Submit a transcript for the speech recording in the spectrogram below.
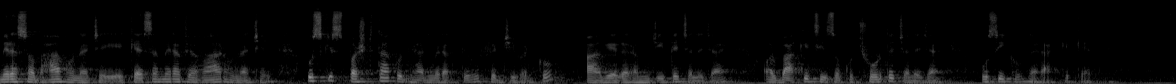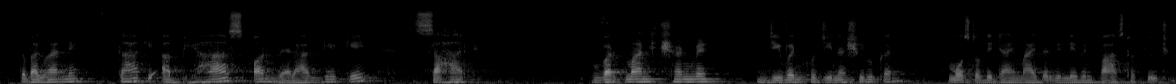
मेरा स्वभाव होना चाहिए? कैसा मेरा व्यवहार होना चाहिए? उसकी स्पष्टता को ध्यान में रखते हुए फिर जीवन को आगे अगर हम जीते चले जाएँ और बाकी चीज़ों को छोड़ते चले जाएँ उसी को वैराग्य कहते हैं। तो भगवान ने कहा कि अभ्यास और वैराग्य के सहारे वर्तमान क्षण में जीवन को जीना शुरू करें। Most of the time either we live in past और फ्यूचर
